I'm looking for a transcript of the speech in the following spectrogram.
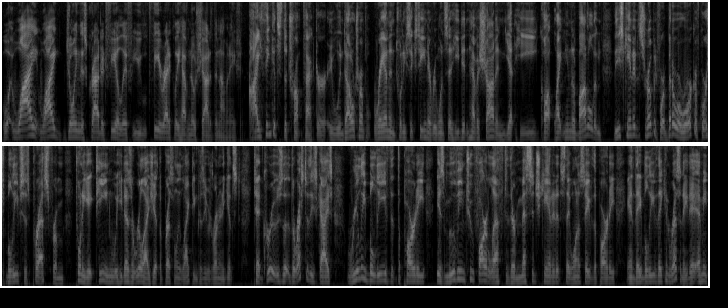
Why why join this crowded field if you theoretically have no shot at the nomination? I think it's the Trump factor. When Donald Trump ran in 2016, everyone said he didn't have a shot, and yet he caught lightning in a bottle, and these candidates are hoping for it. Beto O'Rourke, of course, believes his press from 2018. He doesn't realize yet the press only liked him because he was running against Ted Cruz. The, the rest of these guys really believe that the party is moving too far left. They're message candidates. They want to save the party, and they believe they can resonate. I mean,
